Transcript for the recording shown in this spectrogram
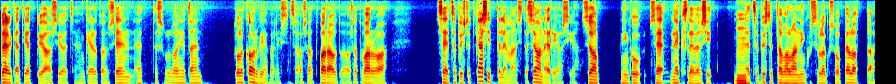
pelkää tiettyjä asioita, sehän kertoo sen, että sulla on jotain tuolla korvien välissä. Sä osaat varautua, osaat varoa. Se, että sä pystyt käsittelemään sitä, se on eri asia. Se on niin kuin se next level shit. Mm. Että sä pystyt tavallaan niin kuin silloin, kun sua pelottaa,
